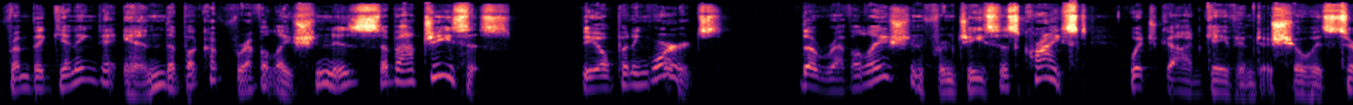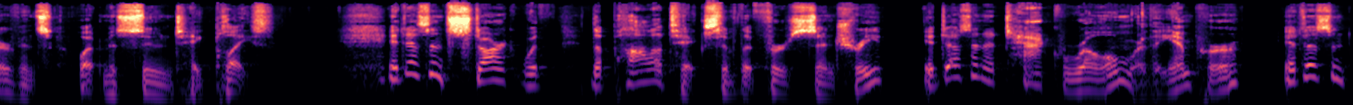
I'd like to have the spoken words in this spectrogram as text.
From beginning to end, the book of Revelation is about Jesus. The opening words, the revelation from Jesus Christ, which God gave him to show his servants what must soon take place. It doesn't start with the politics of the first century. It doesn't attack Rome or the emperor. It doesn't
